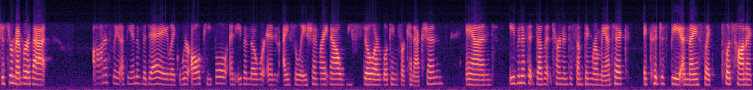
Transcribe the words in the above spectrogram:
just remember that honestly at the end of the day like we're all people and even though we're in isolation right now we still are looking for connection and even if it doesn't turn into something romantic it could just be a nice like platonic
